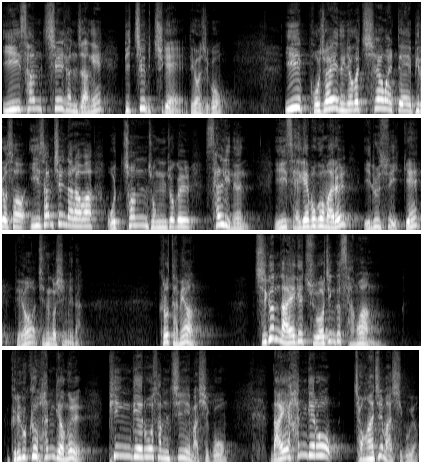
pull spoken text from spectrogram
237 현장에 빛을 비추게 되어지고 이 보좌의 능력을 체험할 때 비로소 237 나라와 5천 종족을 살리는 이 세계 보고말을 이룰 수 있게 되어지는 것입니다. 그렇다면 지금 나에게 주어진 그 상황 그리고 그 환경을 핑계로 삼지 마시고 나의 한계로 정하지 마시고요.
